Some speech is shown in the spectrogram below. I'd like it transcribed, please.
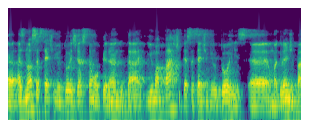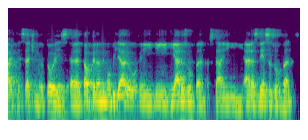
Uh, as nossas 7 mil torres já estão operando, tá? E uma parte dessas 7 mil torres, uh, uma grande parte dessas 7 mil torres, está uh, operando imobiliário em, em, em, áreas urbanas, tá? Em áreas densas urbanas.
